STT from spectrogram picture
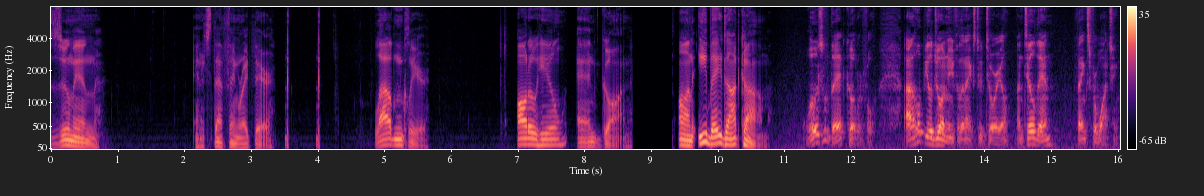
Zoom in. And it's that thing right there. Loud and clear auto heal, and gone. On eBay.com. Wasn't that colorful? I hope you'll join me for the next tutorial. Until then, thanks for watching.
